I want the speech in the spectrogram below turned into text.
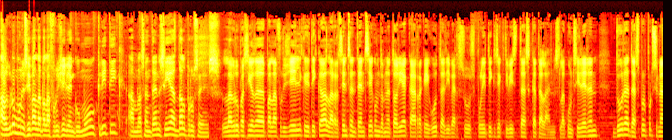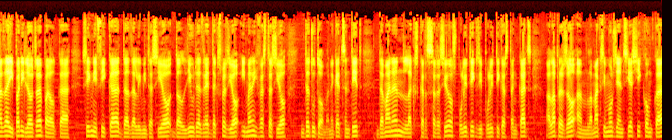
El grup municipal de Palafrugell en Comú, crític amb la sentència del procés. L'agrupació de Palafrugell critica la recent sentència condemnatòria que ha recaigut a diversos polítics i activistes catalans. La consideren dura, desproporcionada i perillosa per al que significa de delimitació del lliure dret d'expressió i manifestació de tothom. En aquest sentit, demanen l'excarceració dels polítics i polítiques tancats a la presó amb la màxima urgència, així com que,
